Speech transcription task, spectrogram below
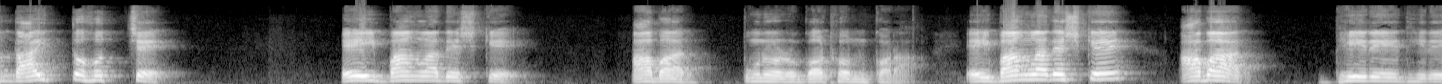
দায়িত্ব হচ্ছে এই বাংলাদেশকে আবার পুনর্গঠন করা। এই বাংলাদেশকে আবার ধীরে ধীরে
